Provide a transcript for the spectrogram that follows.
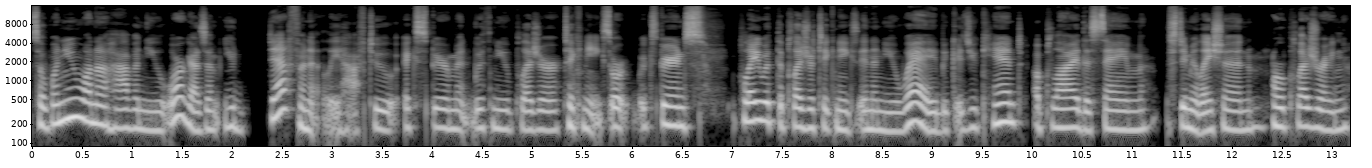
So when you want to have a new orgasm, you definitely have to experiment with new pleasure techniques or experience play with the pleasure techniques in a new way because you can't apply the same stimulation or pleasuring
